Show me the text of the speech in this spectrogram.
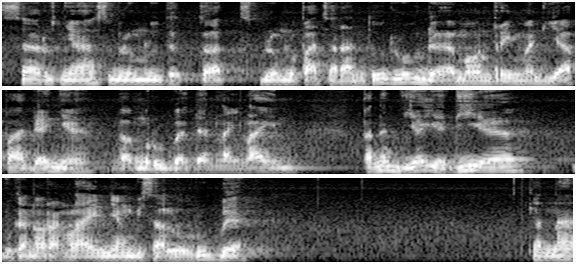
seharusnya sebelum lu deket, sebelum lu pacaran tuh lu udah mau nerima dia apa adanya, nggak ngerubah dan lain-lain. Karena dia ya dia, bukan orang lain yang bisa lu rubah. Karena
